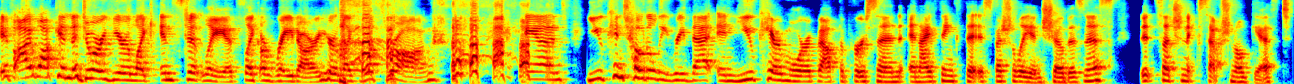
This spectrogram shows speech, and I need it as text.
if I walk in the door, you're like instantly, it's like a radar. You're like, what's wrong? and you can totally read that and you care more about the person. And I think that, especially in show business, it's such an exceptional gift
